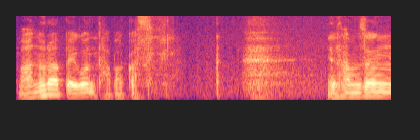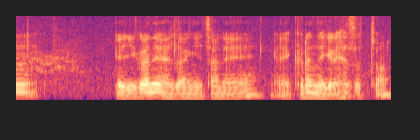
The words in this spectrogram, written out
마누라 빼곤 다 바꿨습니다. 예, 삼성 이건희 회장이 전에 예, 그런 얘기를 했었죠.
